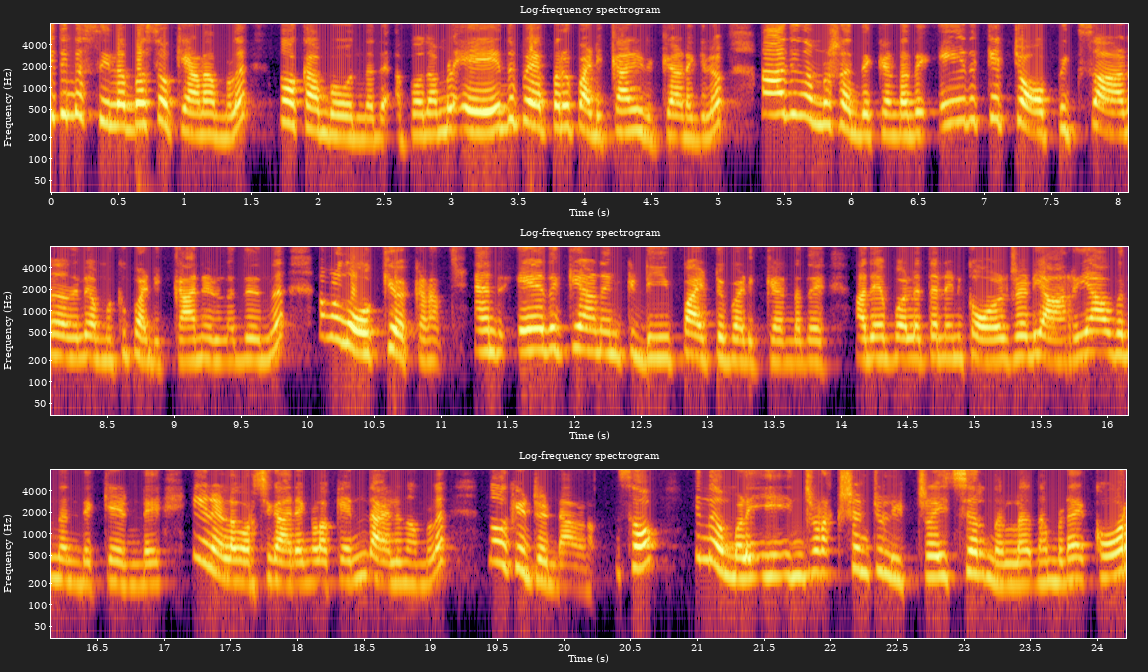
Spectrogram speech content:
ഇതിന്റെ സിലബസ് ഒക്കെയാണ് നമ്മൾ നോക്കാൻ പോകുന്നത്. അപ്പോൾ നമ്മൾ ഏത് പേപ്പർ പഠിക്കാൻ പഠിക്കാനിരിക്കുകയാണെങ്കിലും ആദ്യം നമ്മൾ ശ്രദ്ധിക്കേണ്ടത് ഏതൊക്കെ ടോപ്പിക്സ് ആണ് അതിൽ നമുക്ക് പഠിക്കാനുള്ളത് എന്ന് നമ്മൾ നോക്കി വെക്കണം. ആൻഡ് ഏതൊക്കെയാണ് എനിക്ക് ഡീപ്പായിട്ട് പഠിക്കേണ്ടത്? അതേപോലെ തന്നെ എനിക്ക് ഓൾറെഡി അറിയാവുന്ന എന്തൊക്കെയുണ്ട്? ഇങ്ങനെയുള്ള കുറച്ച് കാര്യങ്ങളൊക്കെ എന്തായാലും നമ്മൾ നോക്കിയിട്ടുണ്ടാവണം. സോ ഇന്ന് നമ്മൾ ഈ ഇൻട്രൊഡക്ഷൻ ടു ലിറ്ററേച്ചർ എന്നുള്ള നമ്മുടെ കോർ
